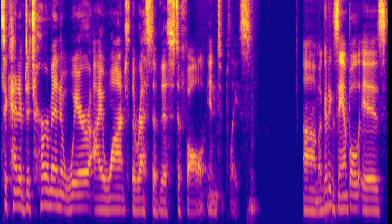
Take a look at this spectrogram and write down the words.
to kind of determine where I want the rest of this to fall into place. Um, a good example is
